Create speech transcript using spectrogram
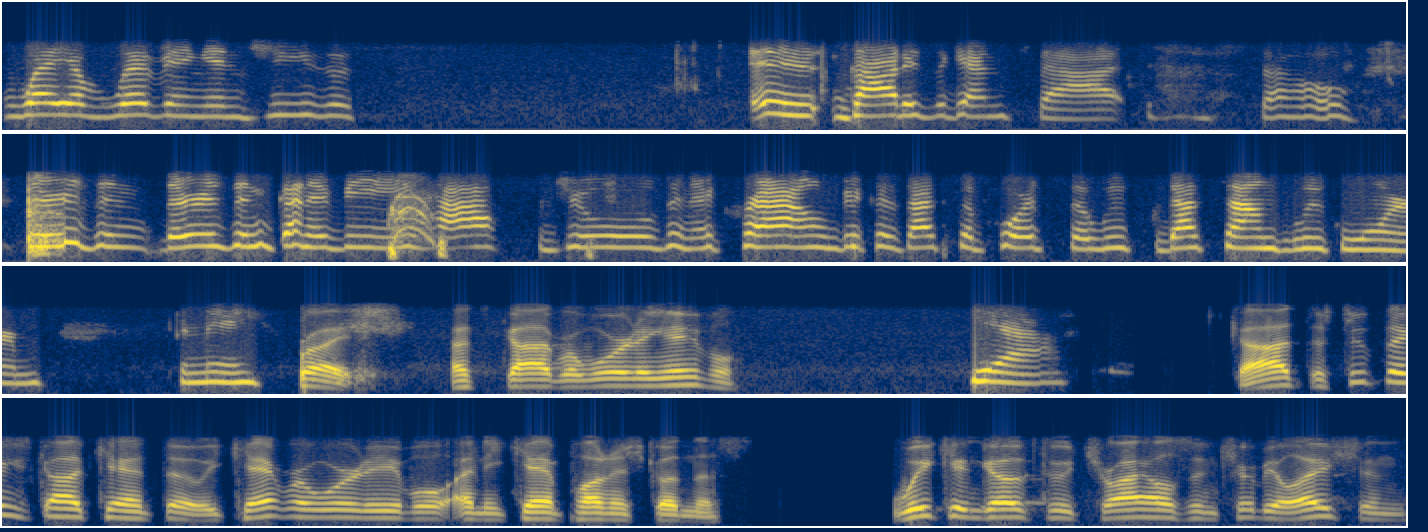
way of living, and Jesus, is, God is against that. So there isn't there isn't gonna be half jewels in a crown because that supports the luke. That sounds lukewarm to me. Right. That's God rewarding evil. Yeah. God, there's two things God can't do. He can't reward evil, and He can't punish goodness. We can go through trials and tribulations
